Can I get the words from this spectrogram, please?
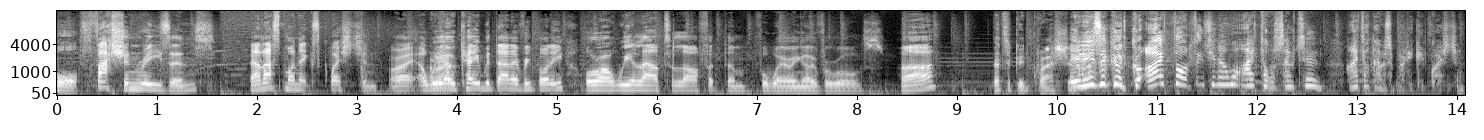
for fashion reasons Now that's my next question. All right, are we right. okay with that, everybody, or are we allowed to laugh at them for wearing overalls? Huh? That's a good question. It is a good. Que- I thought. Do You know what? I thought so too. I thought that was a pretty good question.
